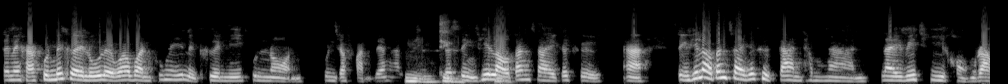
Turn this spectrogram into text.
ใช่ไหมคะคุณไม่เคยรู้เลยว่าวันพรุ่งนี้หรือคืนนี้คุณนอน คุณจะฝันเรื่องอะไรอืมจริงแต่สิ่งที่เราตั้งใจก็คือ อะสิ่งที่เราตั้งใจก็คือการทำงานในวิธีของเรา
